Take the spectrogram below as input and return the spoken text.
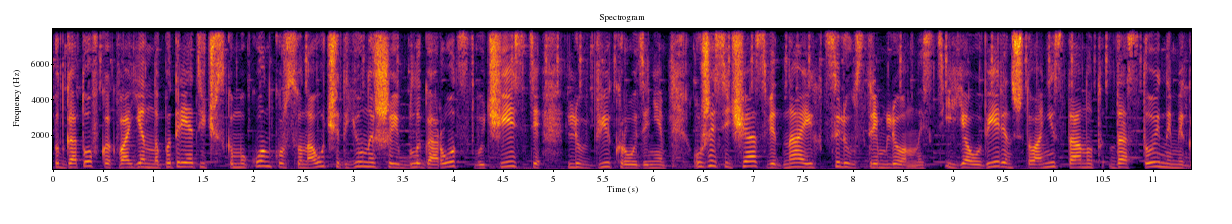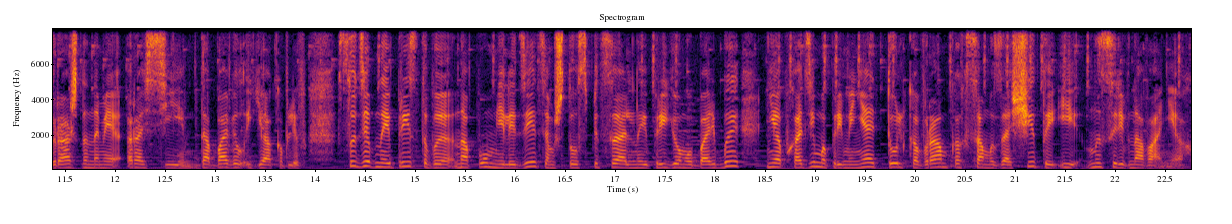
Подготовка к военно-патриотическому конкурсу научит юношей благородству, чести, любви к родине. Уже сейчас видна их целеустремленность, и я уверен, что они станут достойными достойными гражданами России, добавил Яковлев. Судебные приставы напомнили детям, что специальные приемы борьбы необходимо применять только в рамках самозащиты и на соревнованиях.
